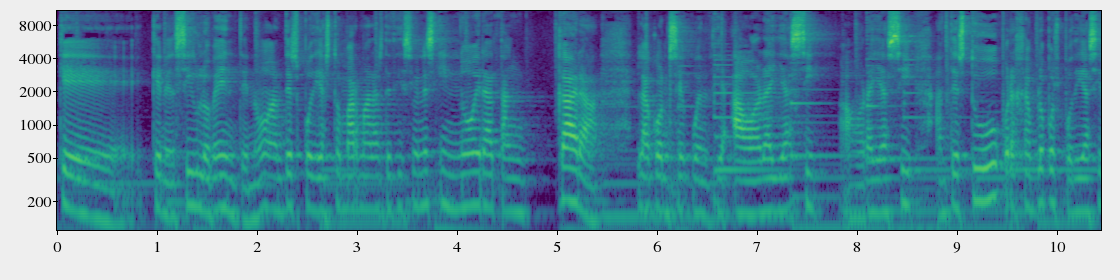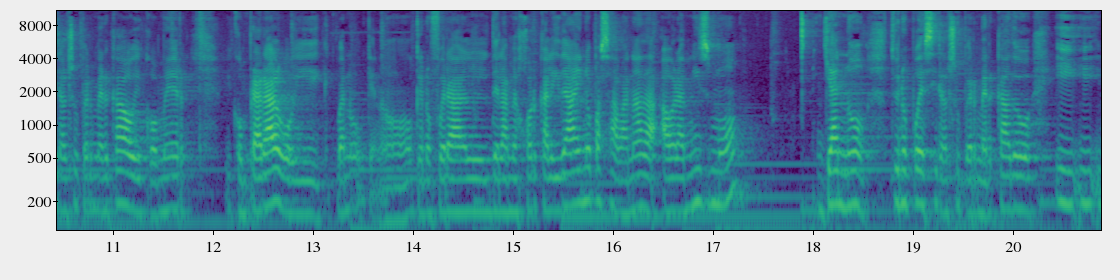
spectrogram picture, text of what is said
que, en el siglo XX. ¿no? Antes podías tomar malas decisiones y no era tan cara la consecuencia. Ahora ya sí, ahora ya sí. Antes tú, por ejemplo, pues podías ir al supermercado y comer y comprar algo y bueno, que no, que no fuera de la mejor calidad y no pasaba nada. Ahora mismo ya no, tú no puedes ir al supermercado y,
